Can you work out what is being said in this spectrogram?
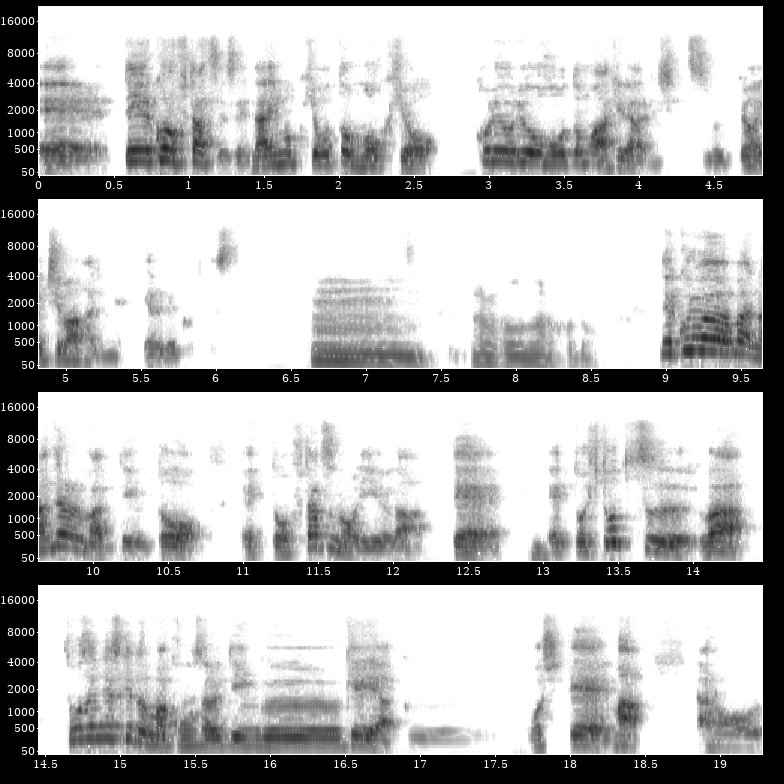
えーっていうこの2つですね、大目標と目標、これを両方とも明らかにするっていうのが一番初めやるべきことです。うんうんなるほど、なるほど。で、これはまあなんでなのかっていうと、えっと、2つの理由があって、えっと、1つは、当然ですけど、まあ、コンサルティング契約をして、まあ、あの、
